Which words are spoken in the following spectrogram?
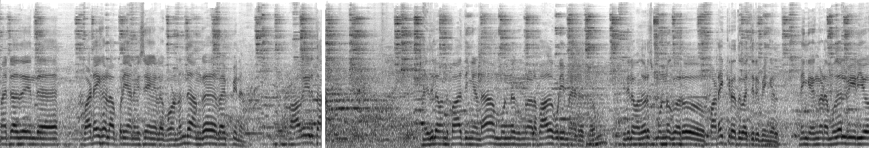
மற்றது இந்த வடைகள் அப்படியான விஷயங்களை கொண்டு வந்து அங்கே வைப்பினேன் அவை இதில் வந்து பார்த்தீங்கன்னா முன்னுக்கு உங்களால் பார்க்கக்கூடிய மாதிரி இருக்கும். இதில் வந்து ஒரு முன்னுக்கு ஒரு படைக்கிறதுக்கு வச்சுருப்பீங்க. நீங்கள் எங்களோட முதல் வீடியோ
